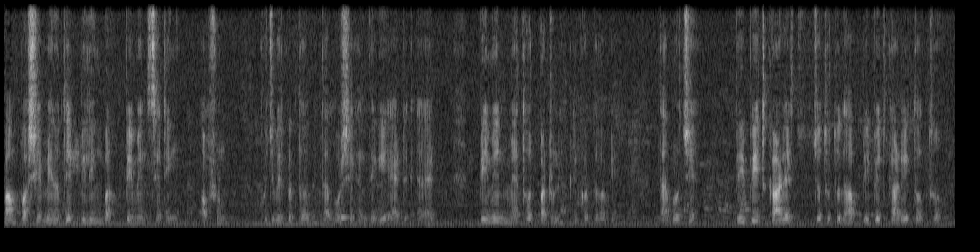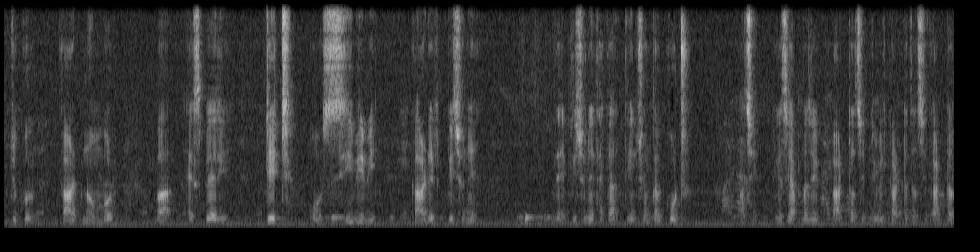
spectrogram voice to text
বাম পাশে মেনুতে বিলিং বা পেমেন্ট সেটিং অপশন খুঁজে বের করতে হবে। তারপর সেখান থেকে অ্যাড অ্যাড পেমেন্ট মেথড বাটনে ক্লিক করতে হবে। তারপর হচ্ছে প্রিপেড কার্ডের চতুর্থ ধাপ প্রিপেড কার্ডের তথ্য যোগ করুন। কার্ড নম্বর বা এক্সপায়ারি ডেট ও সিবিবি কার্ডের পেছনে, পিছনে থাকা তিন সংখ্যার কোড আছে। ঠিক আছে? আপনার যে কার্ডটা আছে প্রিপেড কার্ডটা আছে কার্ডটার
